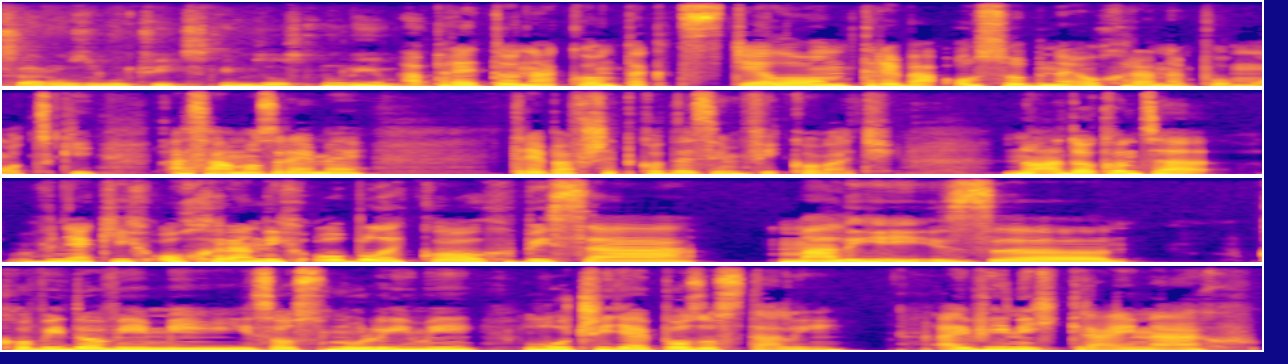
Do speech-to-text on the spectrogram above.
sa rozlúčiť s tým zosnulým. A preto na kontakt s telom treba osobné ochranné pomôcky. A samozrejme, treba všetko dezinfikovať. No a dokonca v nejakých ochranných oblekoch by sa mali z covidovými zosnulými lúčiť aj pozostalí. Aj v iných krajinách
